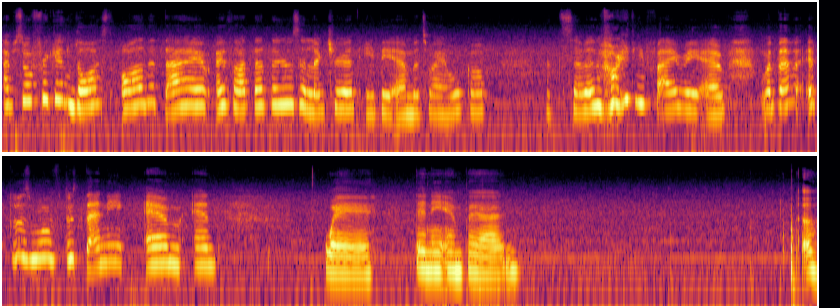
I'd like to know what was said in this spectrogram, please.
I'm so freaking lost all the time. I thought that there was a lecture at 8 a.m. That's why I woke up at 7.45 a.m. But then it was moved to 10 a.m. and... Weh, 10 a.m. pa yan. Ugh.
